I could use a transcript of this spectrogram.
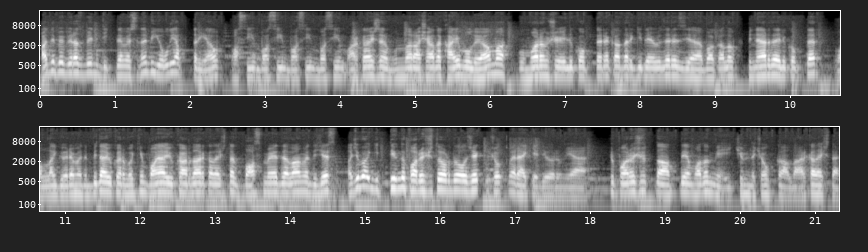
Hadi be biraz beni diklemesine bir yol yaptır ya. Basayım basayım basayım basayım. Arkadaşlar bunlar aşağıda kayboluyor ama umarım şu helikoptere kadar gidebiliriz ya. Bakalım bir nerede helikopter? Vallahi göremedim. Bir daha yukarı bakayım. Baya yukarıda arkadaşlar. Basmaya devam edeceğiz. Acaba gittiğimde paraşüt orada olacak mı? Çok merak ediyorum ya. Şu paraşütle atlayamadım ya içimde çok kaldı arkadaşlar.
